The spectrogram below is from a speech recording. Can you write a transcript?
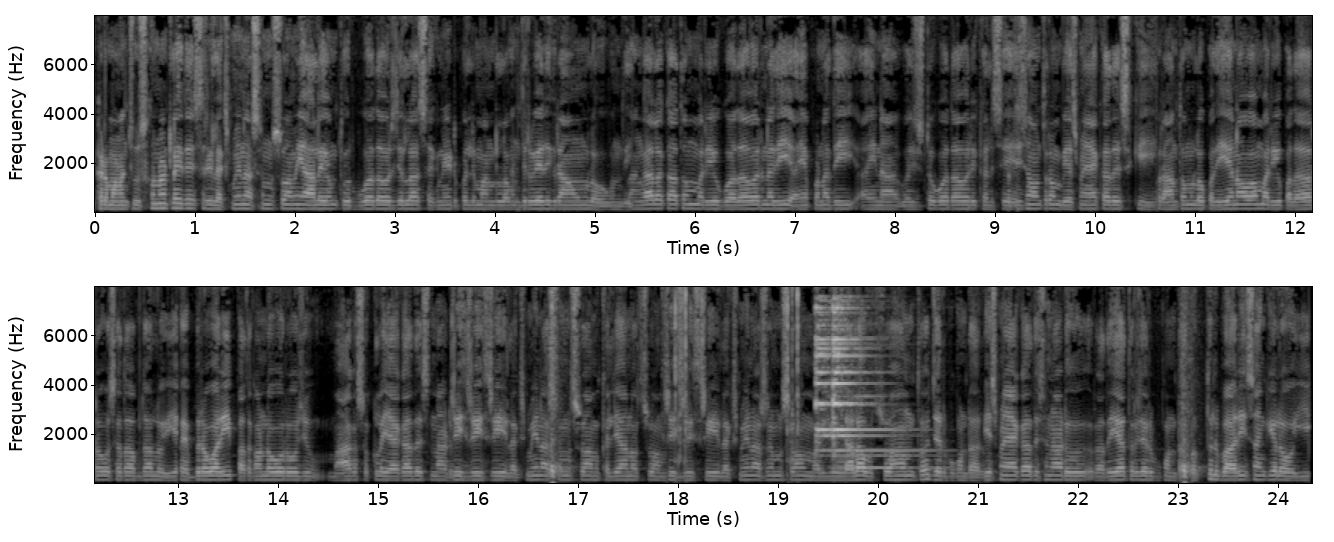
ఇక్కడ మనం చూసుకున్నట్లయితే శ్రీ లక్ష్మీ నరసింహస్వామి ఆలయం తూర్పుగోదావరి జిల్లా సెగనేటిపల్లి మండలం అంతర్వేది గ్రామంలో ఉంది. బంగాళాఖాతం మరియు గోదావరి నది అయ్యప్ప నది అయిన వశిష్ఠ గోదావరి కలిసి ప్రతి సంవత్సరం భీష్మ ఏకాదశికి ప్రాంతంలో పదిహేనవ మరియు పదహారవ శతాబ్దాల్లో ఫిబ్రవరి పదకొండవ రోజు మాఘ శుక్ల ఏకాదశి నాడు శ్రీ శ్రీ శ్రీ లక్ష్మీ నరసింహస్వామి కళ్యాణోత్సవం శ్రీ శ్రీ శ్రీ లక్ష్మీ నరసింహస్వామి మరియు చాలా ఉత్సాహంతో జరుపుకుంటారు. భీష్మ ఏకాదశి నాడు రథయాత్ర జరుపుకుంటారు. భక్తులు భారీ సంఖ్యలో ఈ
